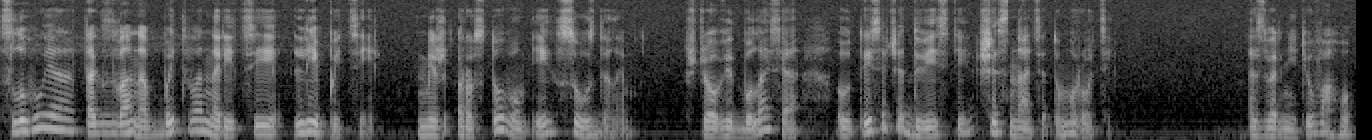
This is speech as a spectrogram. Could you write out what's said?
слугує так звана битва на ріці Ліпиці між Ростовом і Суздалем, що відбулася у 1216 році. Зверніть увагу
